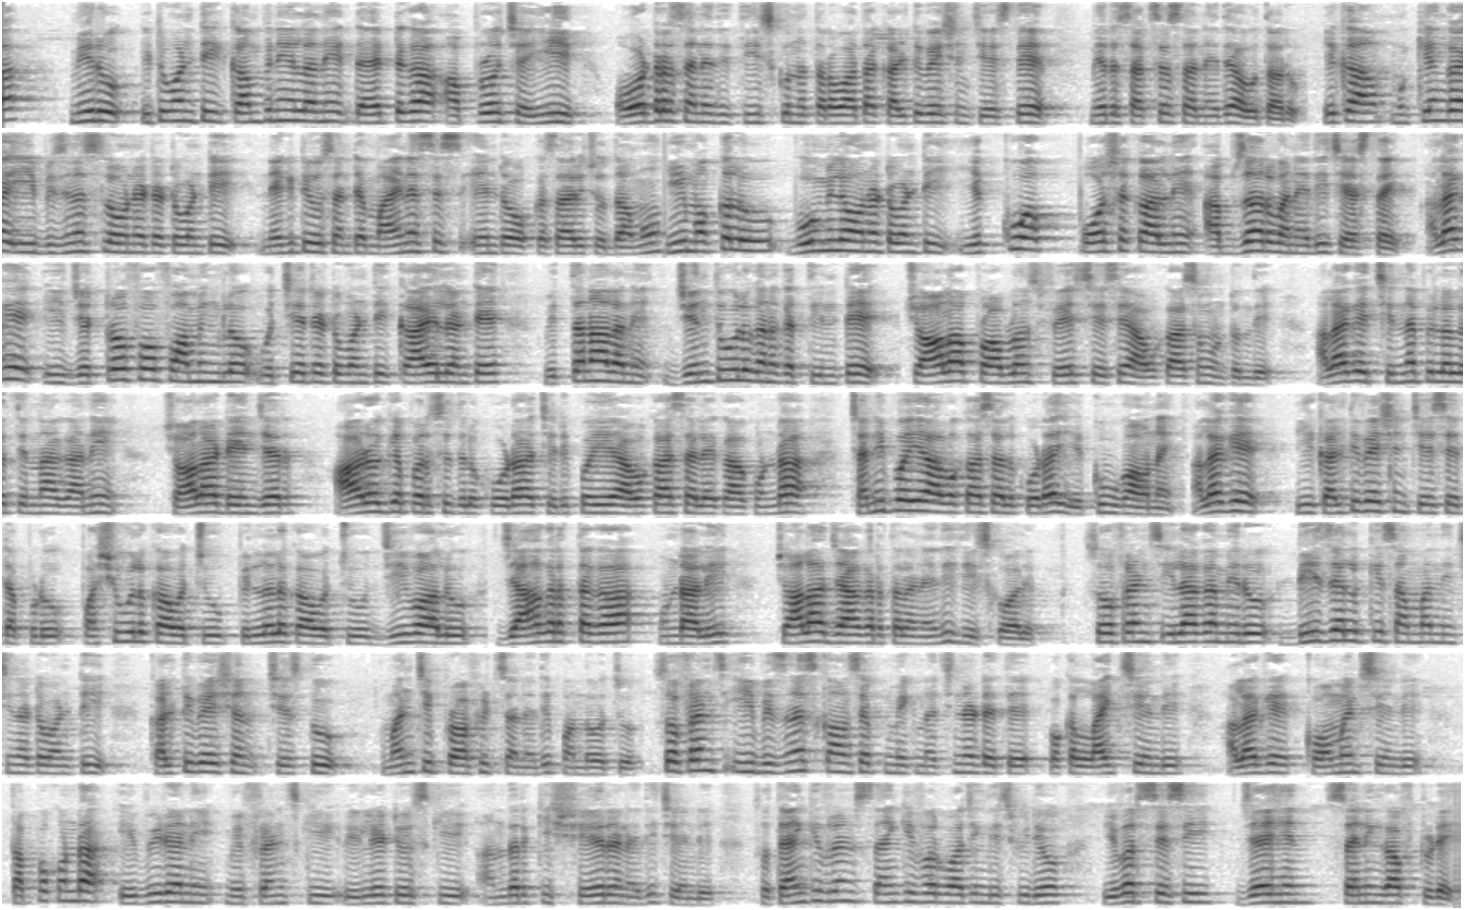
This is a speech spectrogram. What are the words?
మీరు ఇటువంటి కంపెనీలని డైరెక్ట్గా అప్రోచ్ అయ్యి ఆర్డర్స్ అనేది తీసుకున్న తర్వాత కల్టివేషన్ చేస్తే మీరు సక్సెస్ అనేది అవుతారు. ఇక ముఖ్యంగా ఈ బిజినెస్లో ఉండేటటువంటి నెగిటివ్స్ అంటే మైనసెస్ ఏంటో ఒక్కసారి చూద్దాము. ఈ మొక్కలు భూమిలో ఉన్నటువంటి ఎక్కువ పోషకాలని అబ్జర్వ్ అనేది చేస్తాయి. అలాగే ఈ జెట్రోఫో ఫార్మింగ్లో వచ్చేటటువంటి కాయలు అంటే విత్తనాలని జంతువులు గనక తింటే చాలా ప్రాబ్లమ్స్ ఫేస్ చేసే అవకాశం ఉంటుంది. అలాగే చిన్నపిల్లలు తిన్నా గానీ చాలా డేంజర్ ఆరోగ్య పరిస్థితులు కూడా చెడిపోయే అవకాశాలే కాకుండా చనిపోయే అవకాశాలు కూడా ఎక్కువగా ఉన్నాయి. అలాగే ఈ కల్టివేషన్ చేసేటప్పుడు పశువులు కావచ్చు పిల్లలు కావచ్చు జీవాలు జాగ్రత్తగా ఉండాలి. చాలా జాగ్రత్తలు అనేది తీసుకోవాలి. సో ఫ్రెండ్స్ ఇలాగా మీరు డీజిల్కి సంబంధించినటువంటి కల్టివేషన్ చేస్తూ మంచి ప్రాఫిట్స్ అనేది పొందవచ్చు. సో ఫ్రెండ్స్ ఈ బిజినెస్ కాన్సెప్ట్ మీకు నచ్చినట్టయితే ఒక లైక్ చేయండి అలాగే కామెంట్స్ చేయండి. తప్పకుండా ఈ వీడియోని మీ ఫ్రెండ్స్కి రిలేటివ్స్కి అందరికీ షేర్ అనేది చేయండి. So thank you friends thank you for watching this video your సెసి జై Hind signing off today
